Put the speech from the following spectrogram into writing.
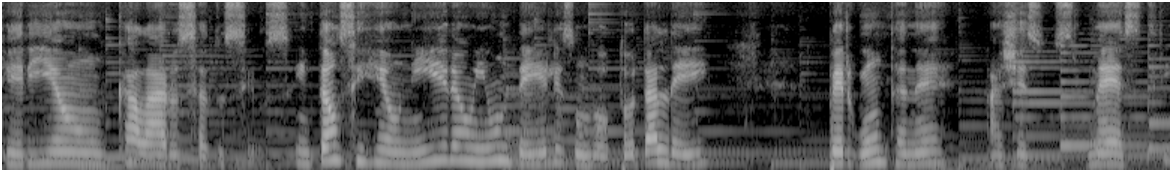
queriam calar os saduceus. Então se reuniram e um deles, um doutor da lei, pergunta, né, a Jesus: Mestre,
